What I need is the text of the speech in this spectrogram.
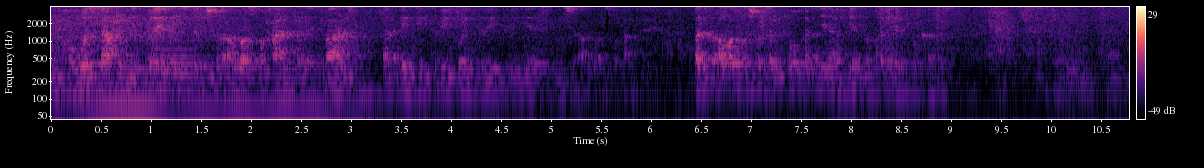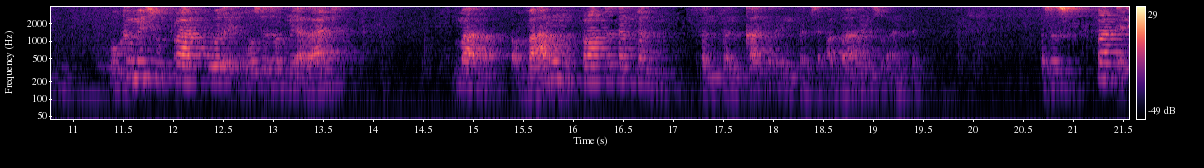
om gehoorsaam in die presence te wees van Allah subhanahu wa ta'ala advance van 83.33 years inshallah subhanahu. Wat is Allah ons wat in volgende jaar weer nog leer vir Hoekom ek so praat voor ons is op Mi'raj? Maar waarom praat ons dan van van van Qadr en van Sha'ban en so aan? As ons vat en,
